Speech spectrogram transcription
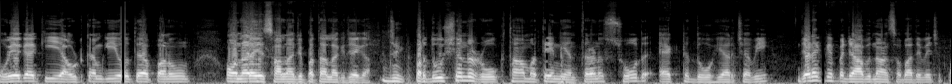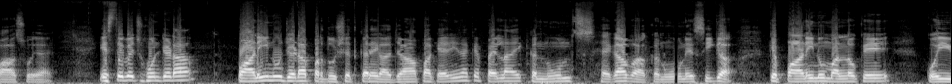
ਹੋਏਗਾ ਕੀ ਆਊਟਕਮ ਕੀ ਉਹ ਤੇ ਆਪਾਂ ਨੂੰ ਆਉਣ ਵਾਲੇ ਸਾਲਾਂ 'ਚ ਪਤਾ ਲੱਗ ਜਾਏਗਾ। ਪ੍ਰਦੂਸ਼ਣ ਰੋਕਥਾਮ ਅਤੇ ਨਿਯੰਤਰਣ ਸੋਧ ਐਕਟ 2024 ਜਿਹੜਾ ਕਿ ਪੰਜਾਬ ਵਿਧਾਨ ਸਭਾ ਦੇ ਵਿੱਚ ਪਾਸ ਹੋਇਆ ਹੈ। ਇਸ ਦੇ ਵਿੱਚ ਹੁਣ ਜਿਹੜਾ ਪਾਣੀ ਨੂੰ ਜਿਹੜਾ ਪ੍ਰਦੂਸ਼ਿਤ ਕਰੇਗਾ ਜਾਂ ਆਪਾਂ ਕਹਿ ਰਹੀ ਨਾ ਕਿ ਪਹਿਲਾਂ ਇਹ ਕਾਨੂੰਨ ਹੈਗਾ ਵਾ ਕਾਨੂੰਨ ਇਹ ਸੀਗਾ ਕਿ ਪਾਣੀ ਨੂੰ ਮੰਨ ਲਓ ਕਿ ਕੋਈ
